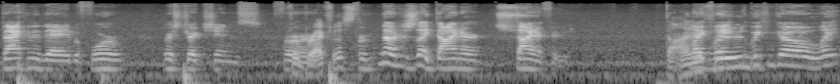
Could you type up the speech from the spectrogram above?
back in the day before restrictions for, for breakfast, For, no, just like diner diner food. Diner like food. late, we can go late,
